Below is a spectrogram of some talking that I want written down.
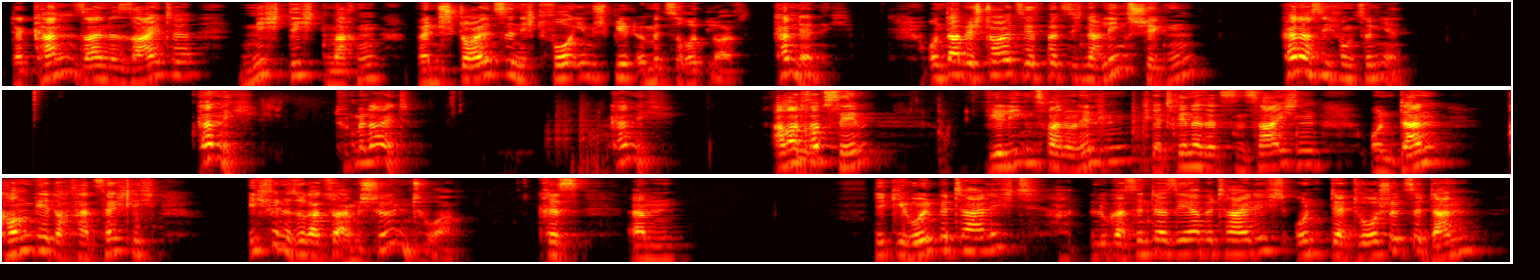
Der kann seine Seite nicht dicht machen, wenn Stolze nicht vor ihm spielt und mit zurückläuft. Kann der nicht. Und da wir Stolze jetzt plötzlich nach links schicken, kann das nicht funktionieren. Kann nicht. Tut mir leid. Kann nicht. Aber trotzdem, wir liegen 2-0 hinten, der Trainer setzt ein Zeichen und dann kommen wir doch tatsächlich, ich finde sogar zu einem schönen Tor. Chris, ähm, Niki Hult beteiligt, Lukas Hinterseher beteiligt und der Torschütze dann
